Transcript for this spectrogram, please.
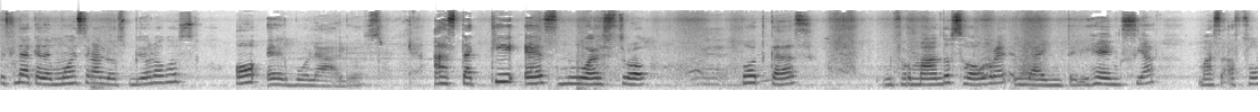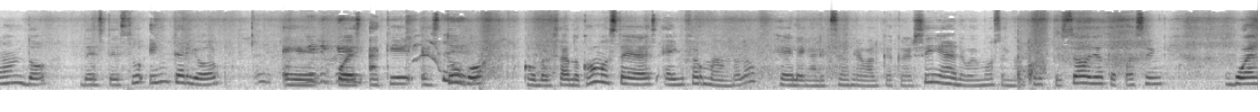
es la que demuestran los biólogos o herbolarios. Hasta aquí es nuestro podcast informando sobre la inteligencia más a fondo desde su interior. Eh, pues aquí estuvo conversando con ustedes e informándolo. Helen Alexandra Valca García. Nos vemos en otro episodio. Que pasen buen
